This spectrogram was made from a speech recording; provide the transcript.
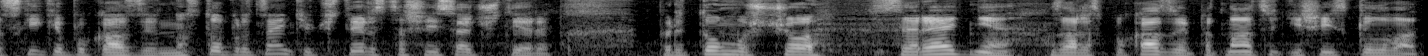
скільки показує, на 100% 464. При тому, що середнє зараз показує 15,6 кВт.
